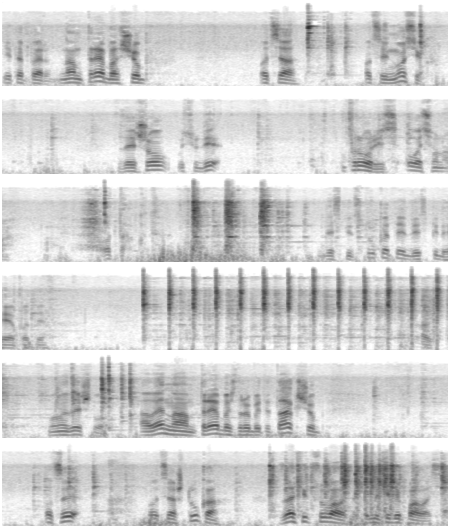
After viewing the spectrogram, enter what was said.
І тепер нам треба, щоб оця, оцей носик зайшов сюди прорізь. Ось воно. Отак от. Десь підстукати, десь підгепати. Так, воно зайшло. Але нам треба зробити так, щоб оце, оця штука зафіксувалася, щоб не тіліпалася.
